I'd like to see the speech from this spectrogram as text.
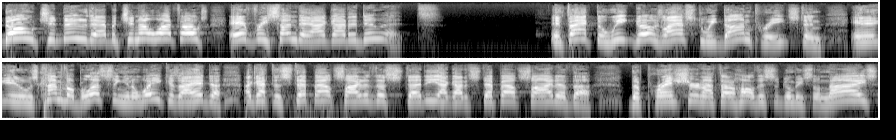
Don't you do that. But you know what, folks? Every Sunday I got to do it. In fact, the week goes. Last week, Don preached, and, and it, it was kind of a blessing in a way because I had to. I got to step outside of the study. I got to step outside of the the pressure, and I thought, oh, this is going to be so nice.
